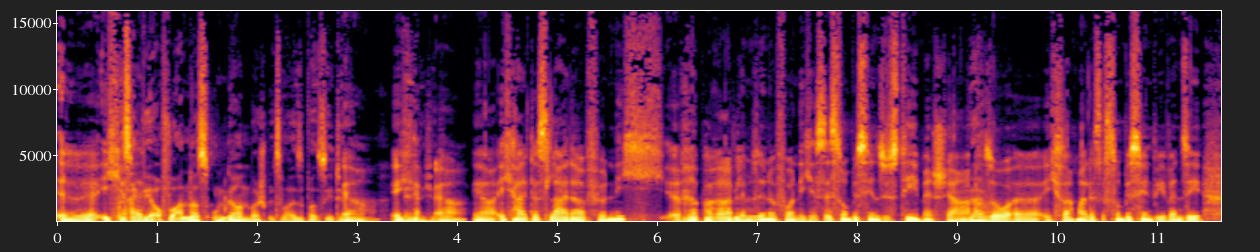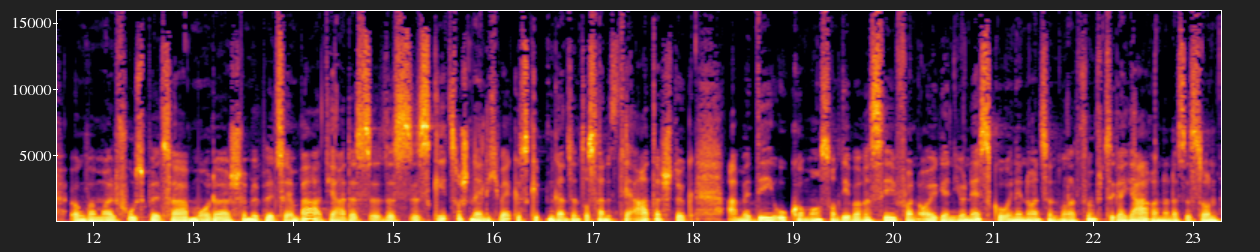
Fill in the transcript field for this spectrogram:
Äh, ich das halt, sehen wir auch woanders, Ungarn beispielsweise passiert ja. Ich, ja, ja, ich halte es leider für nicht reparabel im Sinne von, ich, es ist so ein bisschen systemisch, ja. ja. Also äh, ich sag mal, es ist so ein bisschen wie wenn Sie irgendwann mal Fußpilz haben oder Schimmelpilze im Bad, ja. Das, das, das geht so schnell nicht weg. Es gibt ein ganz interessantes Theaterstück, Amédée comment s'en débarrasser von Eugen Ionesco in den 1950er Jahren. Und das ist so ein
